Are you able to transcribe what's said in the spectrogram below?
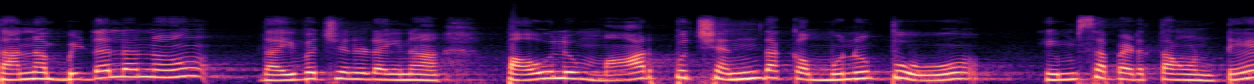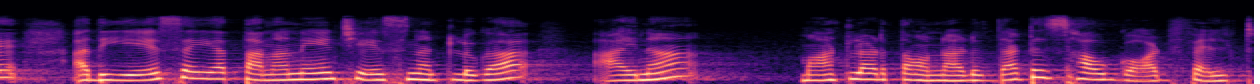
తన బిడ్డలను దైవజనుడైన పౌలు మార్పు చెందక మునుపు హింస పెడతా ఉంటే అది ఏసయ్య తననే చేసినట్లుగా ఆయన మాట్లాడుతూ ఉన్నాడు. That is how God felt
